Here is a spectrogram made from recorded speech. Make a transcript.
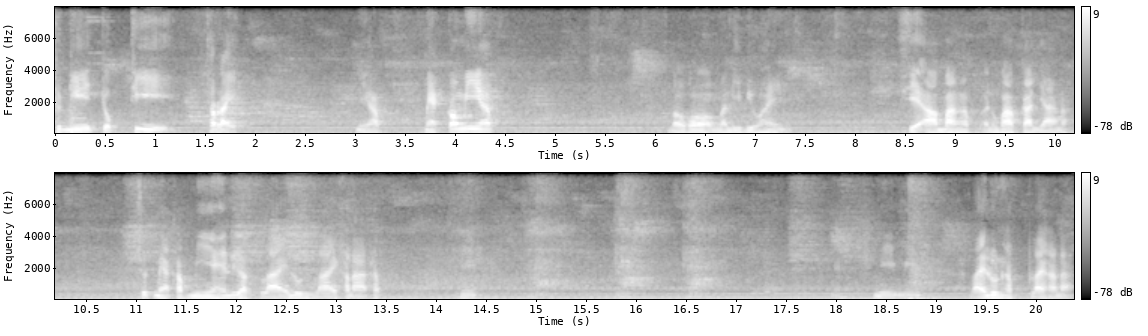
ชุดนี้จบที่เท่าไหร่ นี่ครับ แม็กก็มีครับ เราก็มารีวิวให้เสียอาร์มบ้างครับ อนุภาพการยางนะชุดแม็กครับมีให้เลือกหลายรุ่นหลายขนาดครับ นี่มีมีหลายรุ่นครับ หลายขนาด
